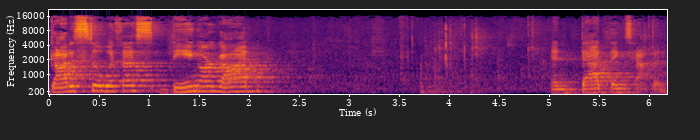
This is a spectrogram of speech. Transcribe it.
God is still with us, being our God, and bad things happen.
